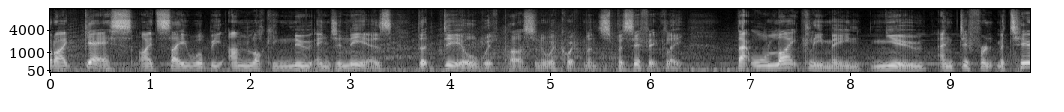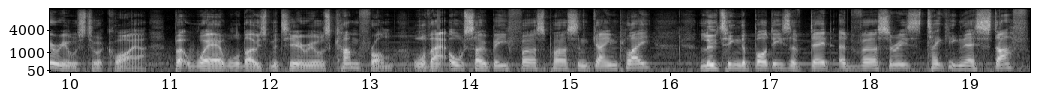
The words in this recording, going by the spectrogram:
but I guess I'd say we'll be unlocking new engineers that deal with personal equipment specifically. That will likely mean new and different materials to acquire but where will those materials come from? Will that also be first person gameplay? Looting the bodies of dead adversaries, taking their stuff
